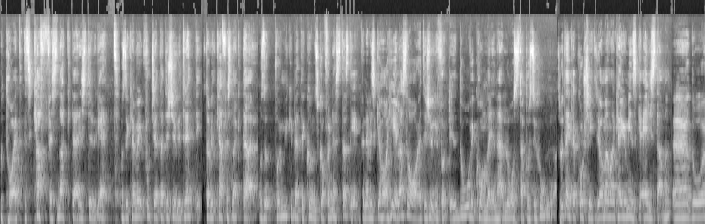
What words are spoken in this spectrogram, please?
och ta ett, ett kaffesnack där i stuga ett? Och så kan vi fortsätta till 2030. Så tar vi ett kaffesnack där och så får vi mycket bättre kunskap för nästa steg. För när vi ska ha hela svaret till 2040, det är då vi kommer i den här låsta positionerna. Så då tänker jag kortsiktigt, ja men man kan ju minska älgstammen. Eh, Då eh,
